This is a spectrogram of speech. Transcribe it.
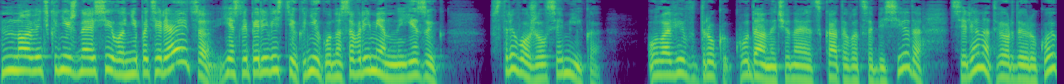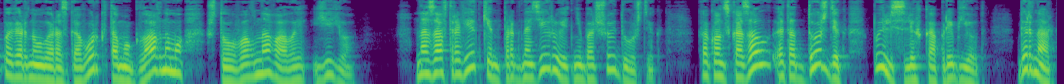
«Но ведь книжная сила не потеряется, если перевести книгу на современный язык», — встревожился Мика. Уловив вдруг, куда начинает скатываться беседа, Селена твердой рукой повернула разговор к тому главному, что волновало ее. На завтра Веткин прогнозирует небольшой дождик. Как он сказал, этот дождик пыль слегка прибьет. «Бернар,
